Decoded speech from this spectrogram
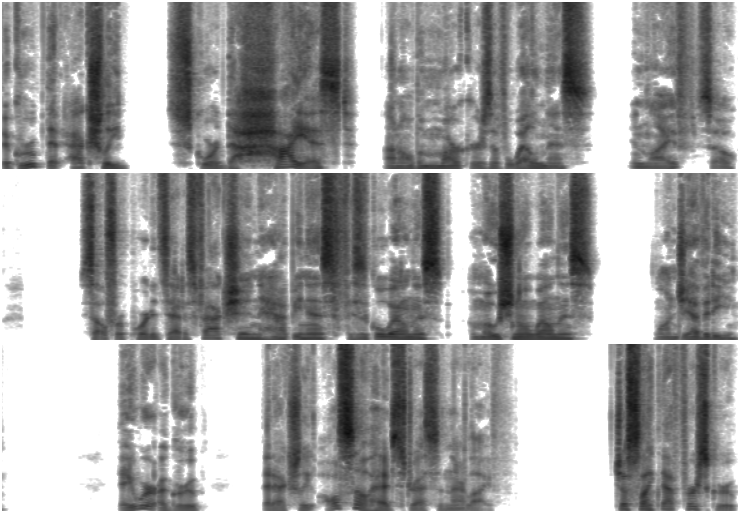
the group that actually scored the highest on all the markers of wellness in life. So, self reported satisfaction, happiness, physical wellness, emotional wellness, longevity. They were a group that actually also had stress in their life, just like that first group.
